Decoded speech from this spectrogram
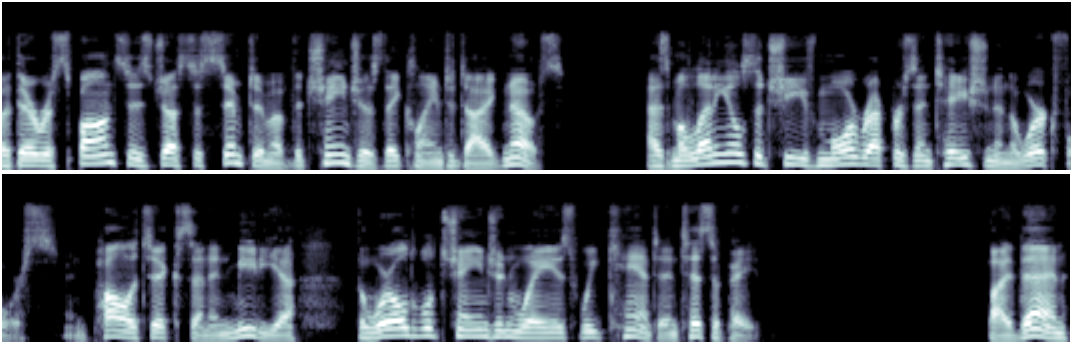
but their response is just a symptom of the changes they claim to diagnose. As millennials achieve more representation in the workforce, in politics, and in media, the world will change in ways we can't anticipate. By then,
